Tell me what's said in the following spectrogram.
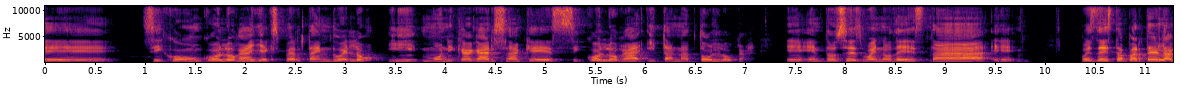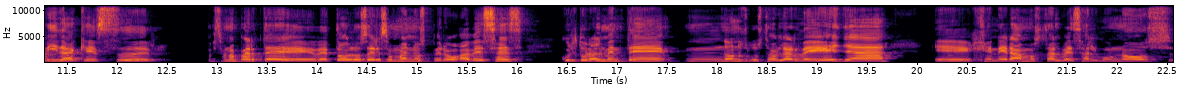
eh, psicooncóloga y experta en duelo, y Mónica Garza, que es psicóloga y tanatóloga. Eh, entonces, bueno, de esta, eh, pues de esta parte de la vida que es pues una parte de todos los seres humanos, pero a veces culturalmente mm, no nos gusta hablar de ella, generamos tal vez algunos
